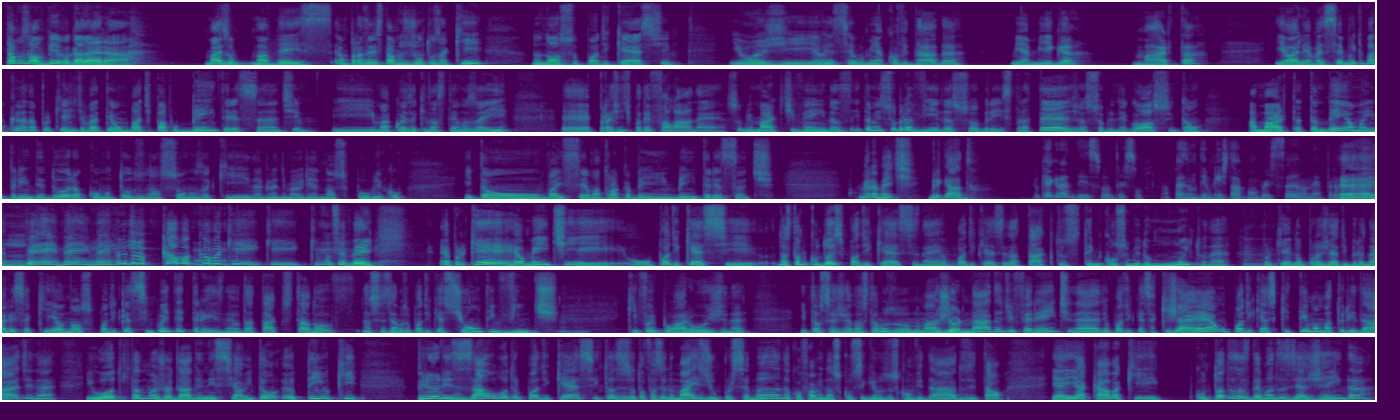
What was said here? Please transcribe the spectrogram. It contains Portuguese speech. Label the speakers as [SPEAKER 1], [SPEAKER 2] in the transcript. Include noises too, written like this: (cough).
[SPEAKER 1] Estamos ao vivo, galera. Mais uma vez, é um prazer estarmos juntos aqui no nosso podcast. E hoje eu recebo minha convidada, minha amiga Marta. E olha, vai ser muito bacana porque a gente vai ter um bate-papo bem interessante. E uma coisa que nós temos aí é, para a gente poder falar né, sobre marketing, vendas e também sobre a vida, sobre estratégia, sobre negócio. Então, a Marta também é uma empreendedora, como todos nós somos aqui, na grande maioria do nosso público. Então, vai ser uma troca bem, bem interessante. Primeiramente, obrigado.
[SPEAKER 2] Eu que agradeço, Anderson. Faz um tempo que a gente estava conversando, né?
[SPEAKER 1] é, vir. vem, vem, vem. É. Falei, calma, calma que, que, que você vem. (laughs) É. É porque realmente o podcast. Nós estamos com dois podcasts, né? Uhum. O podcast da Tactus tem me consumido muito, né? Uhum. Porque ainda é um projeto embrionário. Esse aqui é o nosso podcast 53, né? O da Tactus está no. Nós fizemos o podcast ontem, 20, uhum. que foi pro ar hoje, né? Então, ou seja, nós estamos numa jornada diferente, né, de podcast. Aqui já é um podcast que tem uma maturidade, né? E o outro está numa jornada inicial. Então, eu tenho que priorizar o outro podcast, então às vezes eu estou fazendo mais de um por semana, conforme nós conseguimos os convidados e tal. E aí acaba que, com todas as demandas de agenda,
